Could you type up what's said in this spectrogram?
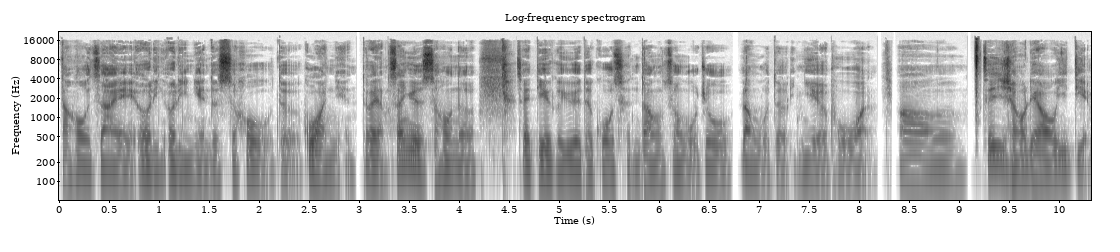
然后在二零二零年的时候的过完年，大概两三月的时候呢，在第二个月的过程当中，我就让我的营业额破万。呃，这期想要聊一点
